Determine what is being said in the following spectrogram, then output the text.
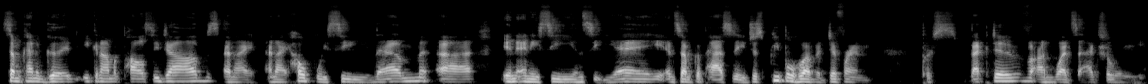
some kind of good economic policy jobs, and I and I hope we see them uh, in NEC and CEA in some capacity. Just people who have a different perspective on what's actually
